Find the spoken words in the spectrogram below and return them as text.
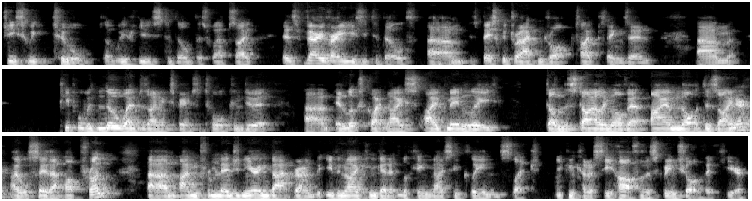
G Suite tool that we've used to build this website. It's very, very easy to build. Um, it's basically drag and drop, type things in. Um, people with no web design experience at all can do it. Um, it looks quite nice. I've mainly done the styling of it. I am not a designer. I will say that up front. Um, I'm from an engineering background, but even I can get it looking nice and clean and slick. You can kind of see half of a screenshot of it here.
